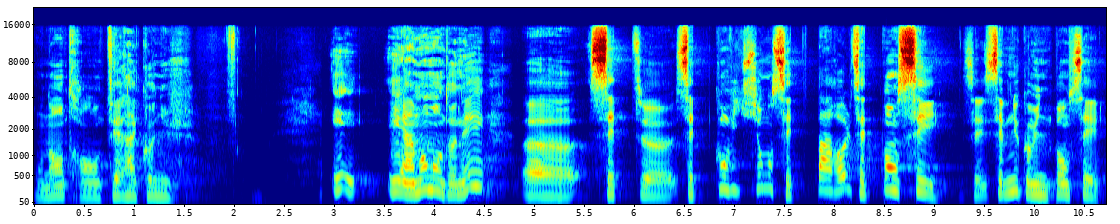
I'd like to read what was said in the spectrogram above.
on entre en terrain connu. Et, à un moment donné, euh, cette, cette conviction, cette parole, cette pensée, c'est venu comme une pensée.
